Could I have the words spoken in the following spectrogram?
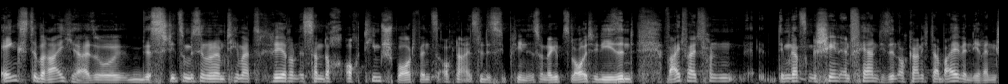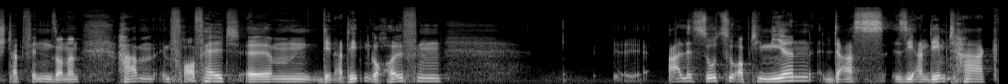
engste Bereiche. Also das steht so ein bisschen unter dem Thema Triathlon ist dann doch auch Teamsport, wenn es auch eine Einzeldisziplin ist. Und da gibt es Leute, die sind weit, weit von dem ganzen Geschehen entfernt. Die sind auch gar nicht dabei, wenn die Rennen stattfinden, sondern haben im Vorfeld ähm, den Athleten geholfen, alles so zu optimieren, dass sie an dem Tag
